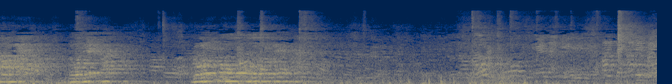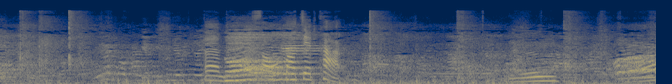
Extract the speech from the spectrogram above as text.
โดแต้มสองต่อเจ็ดค่ะหนึ่งสอง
